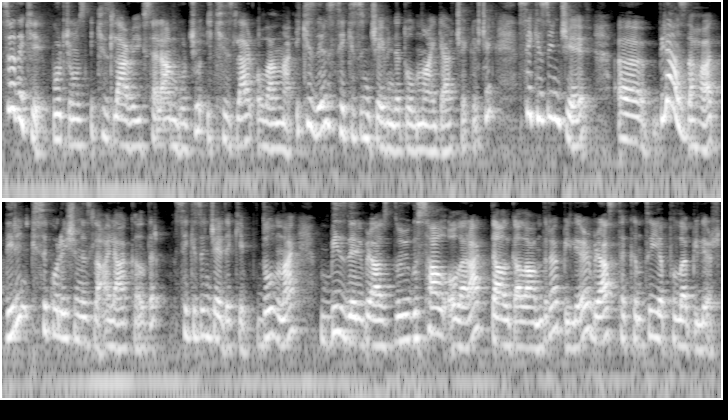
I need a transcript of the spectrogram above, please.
Sıradaki burcumuz ikizler ve yükselen burcu ikizler olanlar. İkizlerin 8. evinde dolunay gerçekleşecek. 8. ev e, biraz daha derin psikolojimizle alakalıdır. 8. evdeki dolunay bizleri biraz duygusal olarak dalgalandırabilir, biraz takıntı yapılabilir.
